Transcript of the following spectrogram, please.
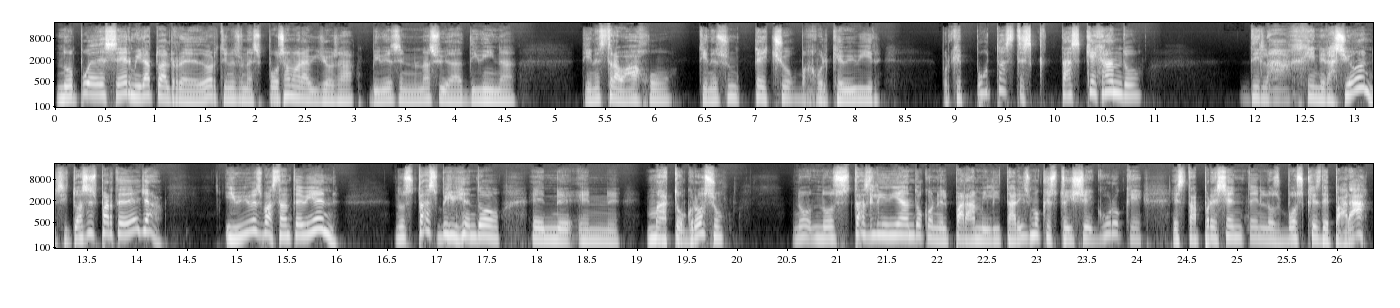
No puede ser, mira a tu alrededor, tienes una esposa maravillosa, vives en una ciudad divina, tienes trabajo, tienes un techo bajo el que vivir. ¿Por qué putas te estás quejando de la generación si tú haces parte de ella y vives bastante bien? No estás viviendo en, en Mato Grosso. No, no estás lidiando con el paramilitarismo que estoy seguro que está presente en los bosques de Pará,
